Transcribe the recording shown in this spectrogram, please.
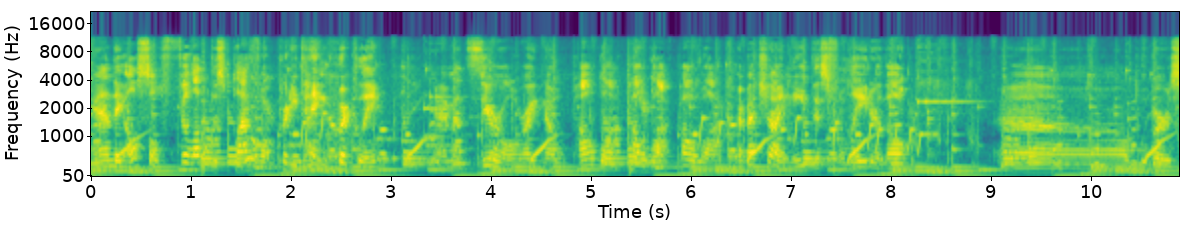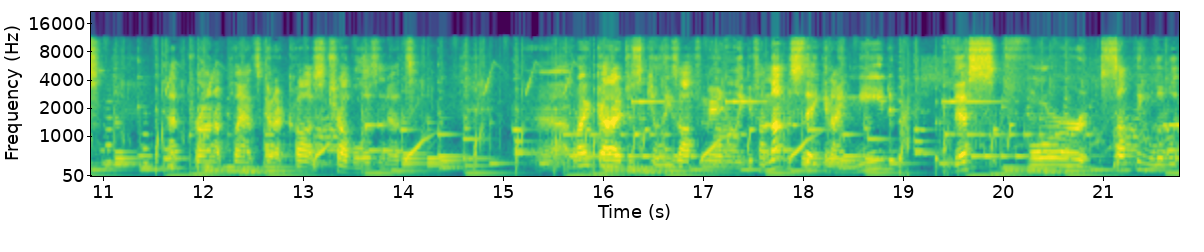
And they also fill up this platform pretty dang quickly. I'm at zero right now. Power block, power block, power block. I bet you I need this for later, though. Uh, poopers. That piranha plant's gonna cause trouble, isn't it? Uh, but I gotta just kill these off manually. If I'm not mistaken, I need this for something a little,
